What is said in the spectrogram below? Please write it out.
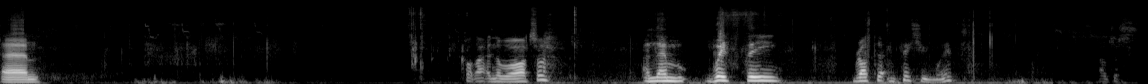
Um, put that in the water and then with the rod that I'm fishing with I'll just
